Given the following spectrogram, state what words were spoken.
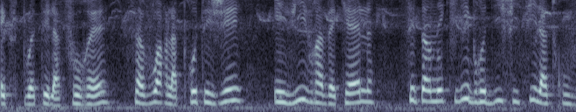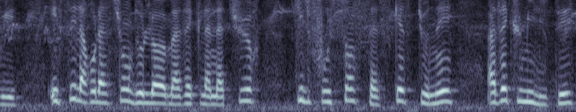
Exploiter la forêt, savoir la protéger et vivre avec elle, c'est un équilibre difficile à trouver. Et c'est la relation de l'homme avec la nature qu'il faut sans cesse questionner avec humilité,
